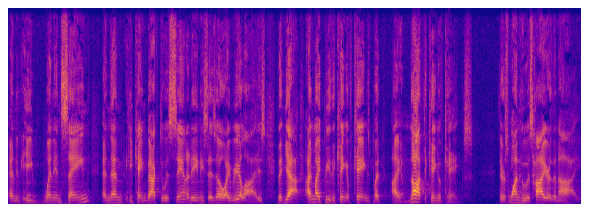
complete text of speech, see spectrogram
and he went insane and then he came back to his sanity and he says oh i realize that yeah i might be the king of kings but i am not the king of kings. There's one who is higher than i.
